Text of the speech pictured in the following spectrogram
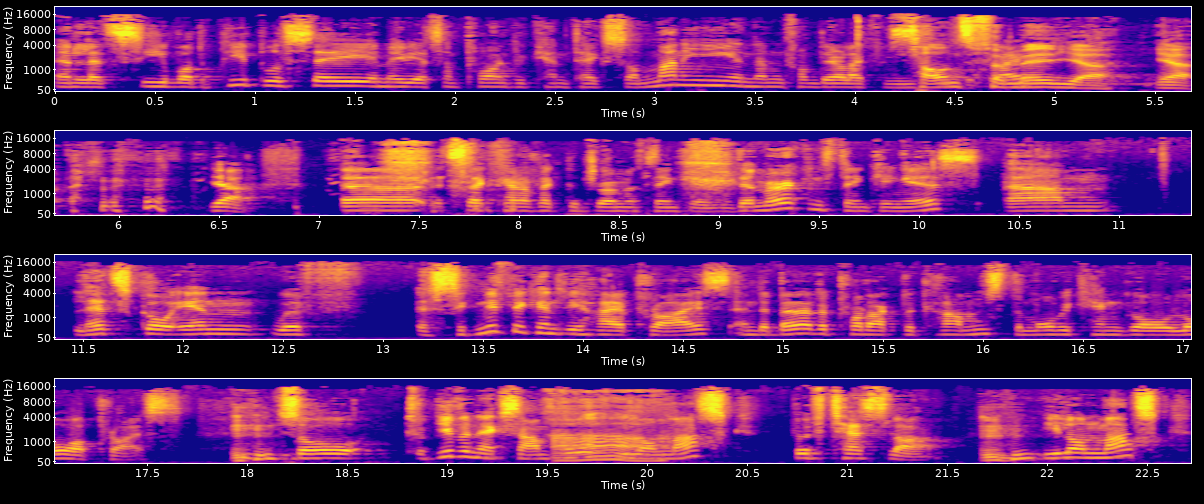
and let's see what the people say. And maybe at some point we can take some money. And then from there, like, sounds it, familiar. Right? Yeah. yeah. Uh, it's like kind of like the German thinking. The American thinking is, um, let's go in with a significantly higher price. And the better the product becomes, the more we can go lower price. Mm-hmm. So to give an example, ah. Elon Musk, with Tesla. Mm-hmm. Elon Musk,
